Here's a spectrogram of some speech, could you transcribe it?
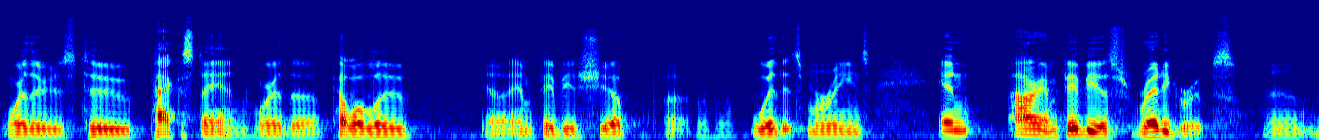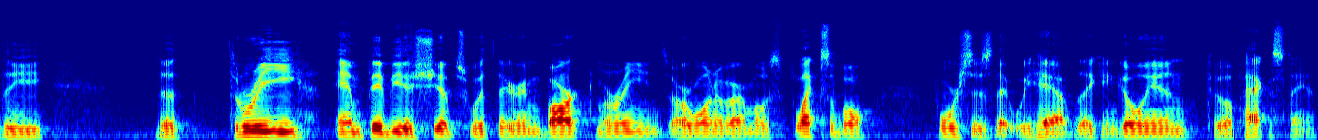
whether it is to Pakistan, where the Peleliu uh, amphibious ship uh, mm-hmm. with its Marines, and our amphibious ready groups, uh, the the three amphibious ships with their embarked Marines are one of our most flexible forces that we have. They can go in to a Pakistan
